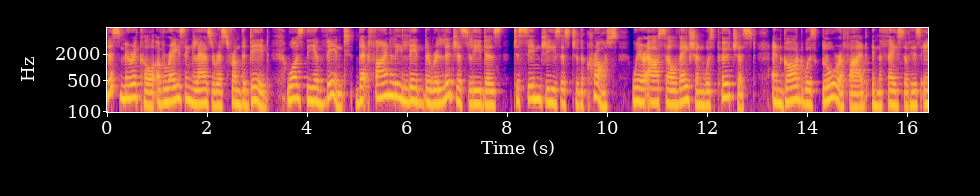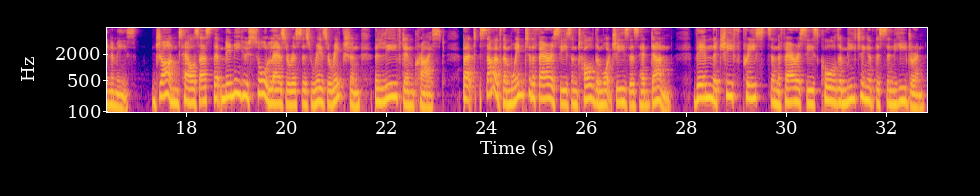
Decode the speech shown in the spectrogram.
This miracle of raising Lazarus from the dead was the event that finally led the religious leaders to send Jesus to the cross, where our salvation was purchased and God was glorified in the face of his enemies. John tells us that many who saw Lazarus' resurrection believed in Christ, but some of them went to the Pharisees and told them what Jesus had done. Then the chief priests and the Pharisees called a meeting of the Sanhedrin.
